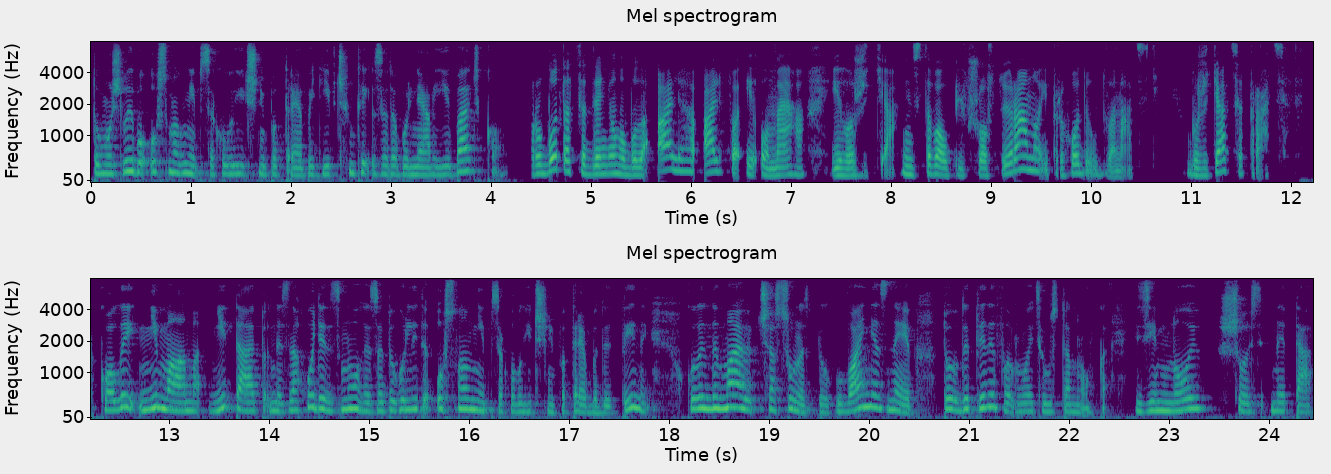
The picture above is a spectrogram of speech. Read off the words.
то можливо основні психологічні потреби дівчинки задовольняв її батько. Робота це для нього була альга, альфа і омега його життя. Він ставав пів шостої рано і приходив у 12. Бо життя це праця. Коли ні мама, ні тато не знаходять змоги задовольнити основні психологічні потреби дитини, коли не мають часу на спілкування з нею, то у дитини формується установка зі мною щось не так,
